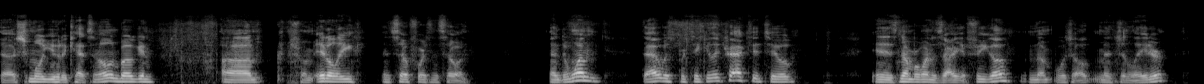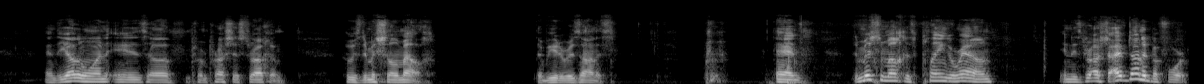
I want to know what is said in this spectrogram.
Uh, Shmuel Yehuda Katzenellenbogen um, from Italy, and so forth and so on. And the one that I was particularly attracted to is number one is Zarya Figo, which I'll mention later. And the other one is uh, from Prashas Drachim, who is the Mishnah Melch, the Buddha Rizanis. and the Mishnah Melch is playing around in his rush. I've done it before. In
